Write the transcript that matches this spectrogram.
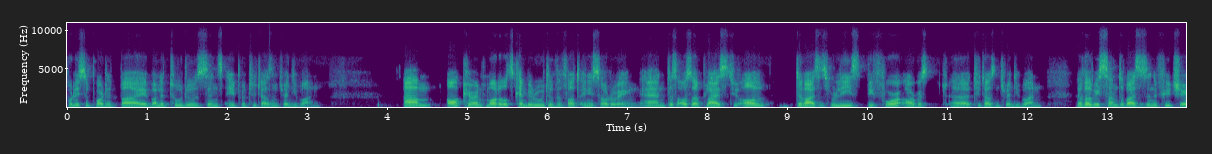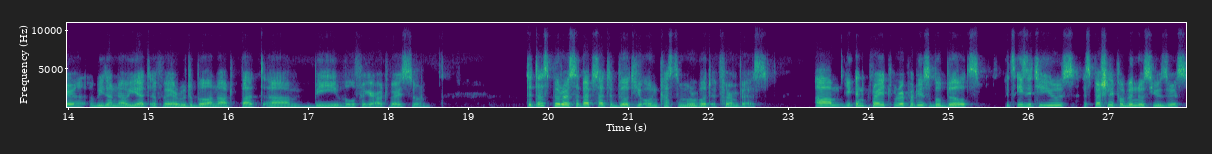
fully supported by Valetudo since April 2021. Um, all current models can be rooted without any soldering, and this also applies to all devices released before August uh, 2021. There will be some devices in the future. We don't know yet if they're rootable or not, but um, we will figure out very soon. The Dust Builder is a website to build your own custom robot firmwares. Um, you can create reproducible builds. It's easy to use, especially for Windows users.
